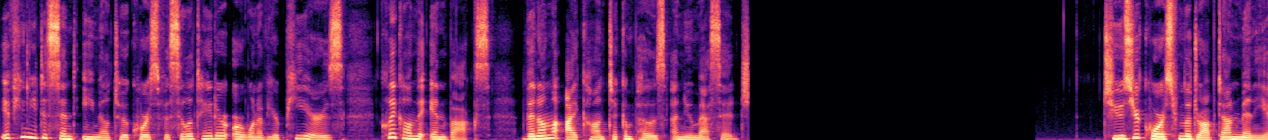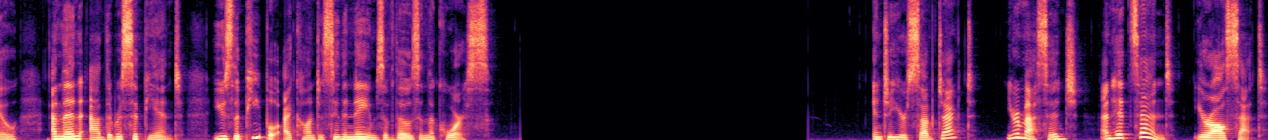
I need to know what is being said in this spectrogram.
If you need to send email to a course facilitator or one of your peers, click on the inbox, then on the icon to compose a new message. Choose your course from the drop-down menu, and then add the recipient. Use the People icon to see the names of those in the course. Enter your subject, your message, and hit Send. You're all set.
